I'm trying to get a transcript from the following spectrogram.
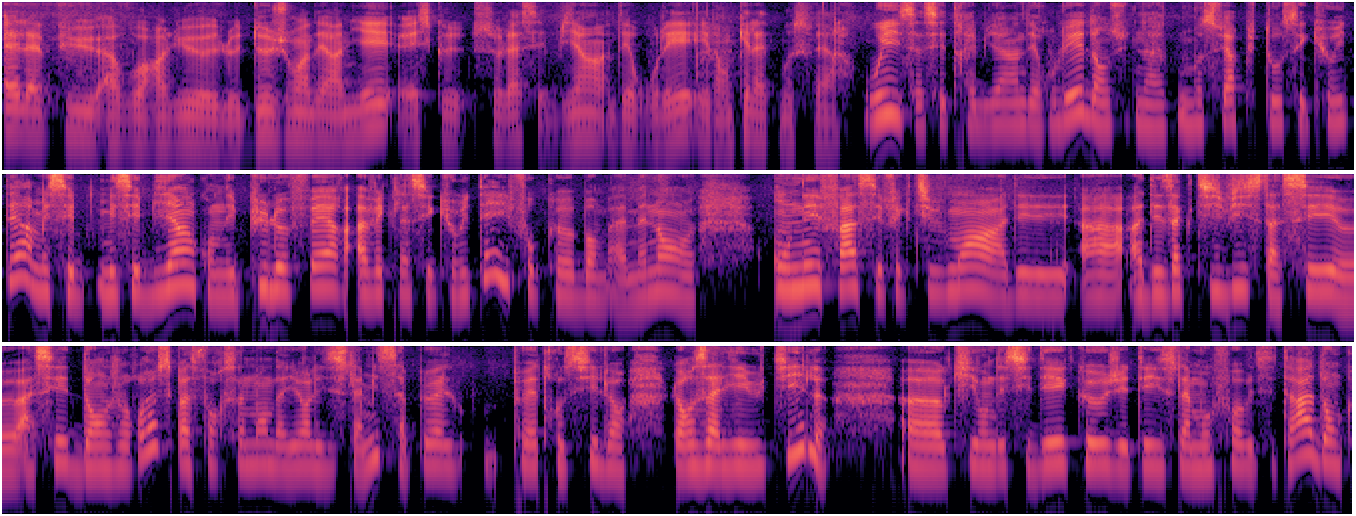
elle a pu avoir lieu le 2 juin dernier. Est-ce que cela s'est bien déroulé et dans quelle atmosphère? Oui, ça s'est très bien déroulé dans une atmosphère plutôt sécuritaire, mais c'est mais c'est bien qu'on ait pu le faire avec la sécurité. Il faut que bon bah maintenant on est face effectivement à des, activistes assez, euh, dangereux. C'est pas forcément d'ailleurs les islamistes, ça peut, être aussi leur, leurs alliés utiles euh, qui ont décidé que j'étais islamophobe, etc. Donc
